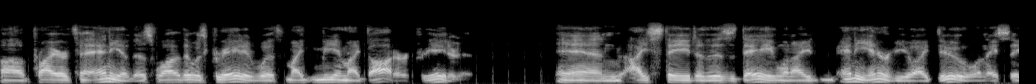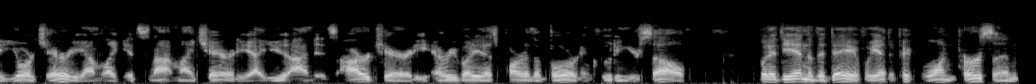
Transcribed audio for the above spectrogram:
uh, prior to any of this. Well, it was created with my me and my daughter created it. And I stay to this day when I, any interview I do, when they say your charity, I'm like, it's not my charity. I, I, it's our charity. Everybody that's part of the board, including yourself. But at the end of the day, if we had to pick one person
